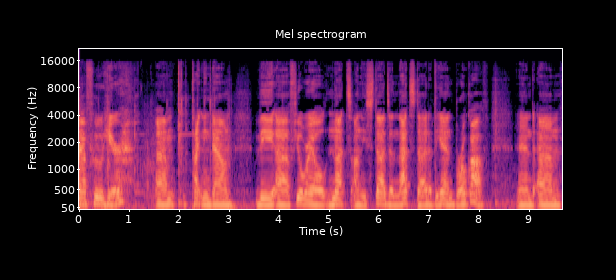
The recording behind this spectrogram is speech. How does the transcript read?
Snafu here, um, tightening down the uh, fuel rail nuts on these studs, and that stud at the end broke off. And um,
